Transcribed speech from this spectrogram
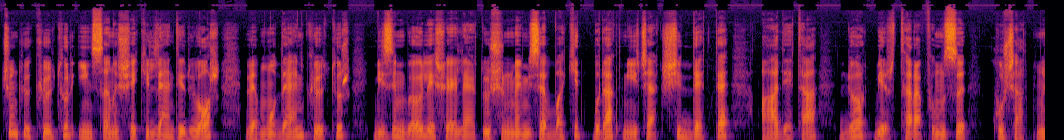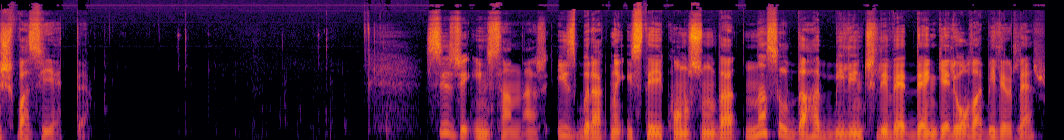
Çünkü kültür insanı şekillendiriyor ve modern kültür bizim böyle şeyler düşünmemize vakit bırakmayacak şiddette adeta dört bir tarafımızı kuşatmış vaziyette. Sizce insanlar iz bırakma isteği konusunda nasıl daha bilinçli ve dengeli olabilirler?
